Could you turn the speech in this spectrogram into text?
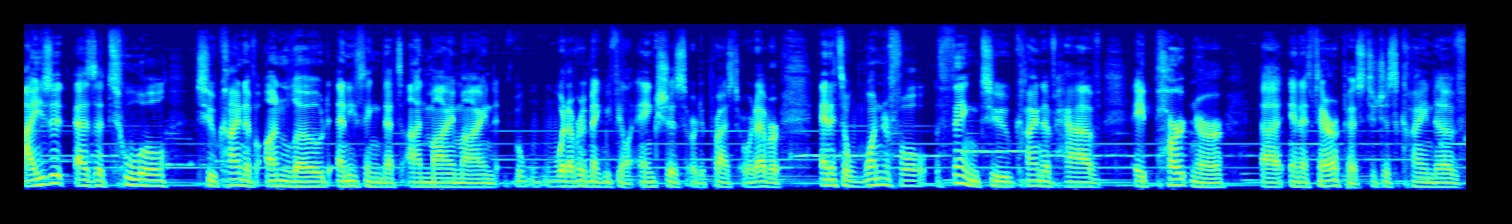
I use it as a tool to kind of unload anything that's on my mind, whatever make me feel anxious or depressed or whatever. And it's a wonderful thing to kind of have a partner uh, in a therapist to just kind of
